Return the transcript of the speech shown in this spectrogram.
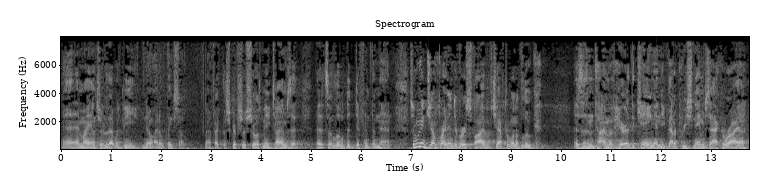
And my answer to that would be no, I don't think so. Matter of fact, the scripture shows many times that, that it's a little bit different than that. So we're going to jump right into verse 5 of chapter 1 of Luke. This is in the time of Herod the king, and you've got a priest named Zechariah.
